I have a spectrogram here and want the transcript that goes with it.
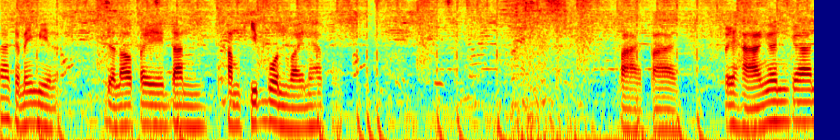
น่าจะไม่มีแล้วเดี๋ยวเราไปดันทำคลิปบนไว้นะครับผมไปไปไปหาเงินกัน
